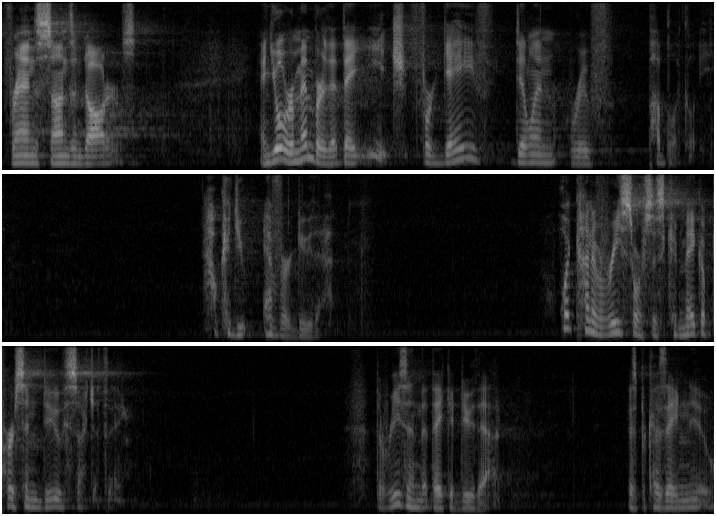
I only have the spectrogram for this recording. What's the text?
friends, sons, and daughters. And you'll remember that they each forgave Dylann Roof publicly. How could you ever do that? What kind of resources could make a person do such a thing? The reason that they could do that is because they knew,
